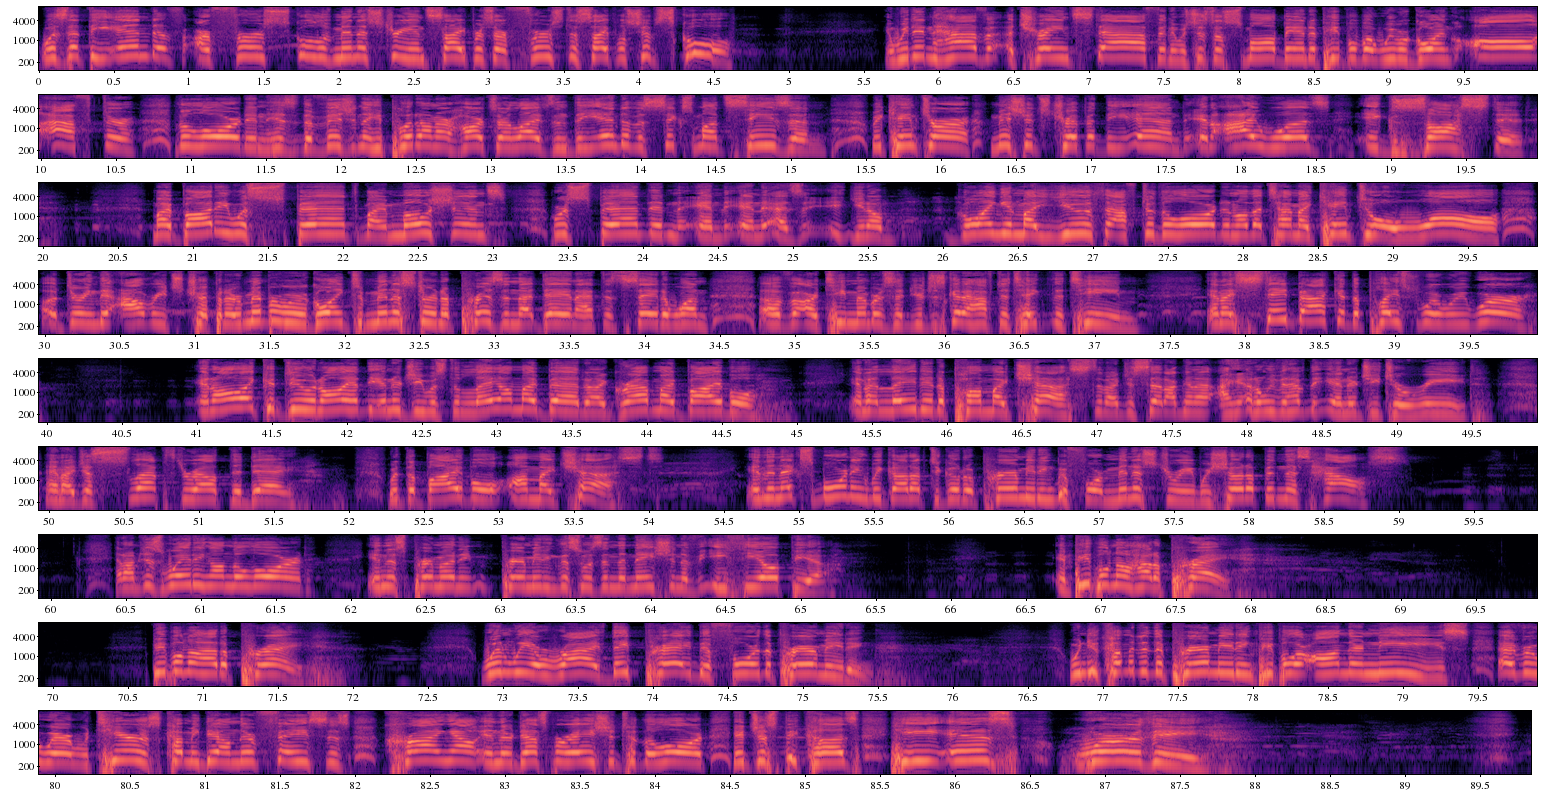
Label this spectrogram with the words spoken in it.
was at the end of our first school of ministry in Cyprus, our first discipleship school. And we didn't have a trained staff, and it was just a small band of people, but we were going all after the Lord and His the vision that He put on our hearts, our lives. And at the end of a six month season, we came to our missions trip at the end, and I was exhausted. My body was spent, my emotions were spent, and, and, and as you know, going in my youth after the Lord and all that time, I came to a wall uh, during the outreach trip. And I remember we were going to minister in a prison that day, and I had to say to one of our team members that you're just going to have to take the team. And I stayed back at the place where we were. And all I could do and all I had the energy was to lay on my bed and I grabbed my Bible and I laid it upon my chest and I just said, I'm gonna, I don't even have the energy to read. And I just slept throughout the day with the Bible on my chest. And the next morning, we got up to go to a prayer meeting before ministry. We showed up in this house. And I'm just waiting on the Lord in this prayer meeting. This was in the nation of Ethiopia. And people know how to pray. People know how to pray. When we arrive, they pray before the prayer meeting. When you come into the prayer meeting, people are on their knees everywhere with tears coming down their faces, crying out in their desperation to the Lord. It's just because He is worthy.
